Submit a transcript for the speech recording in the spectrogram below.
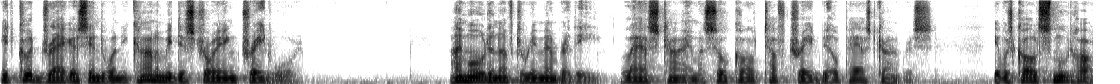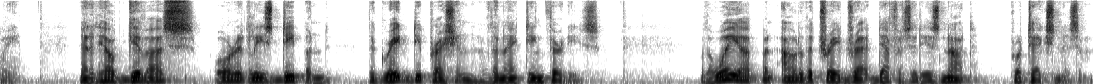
it could drag us into an economy destroying trade war. I'm old enough to remember the last time a so called tough trade bill passed Congress. It was called Smoot-Hawley, and it helped give us, or at least deepened, the Great Depression of the 1930s. Well, the way up and out of the trade deficit is not protectionism,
